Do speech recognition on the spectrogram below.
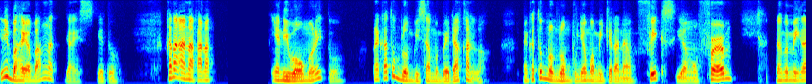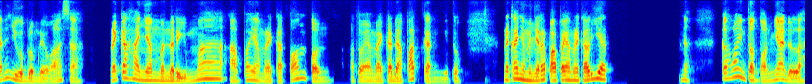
ini bahaya banget guys gitu. Karena anak-anak yang di bawah umur itu mereka tuh belum bisa membedakan loh. Mereka tuh belum belum punya pemikiran yang fix, yang firm, dan pemikirannya juga belum dewasa. Mereka hanya menerima apa yang mereka tonton atau yang mereka dapatkan gitu. Mereka hanya menyerap apa yang mereka lihat. Nah, kalau yang ditontonnya adalah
